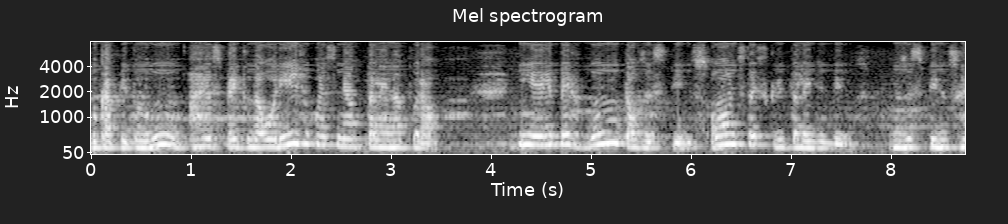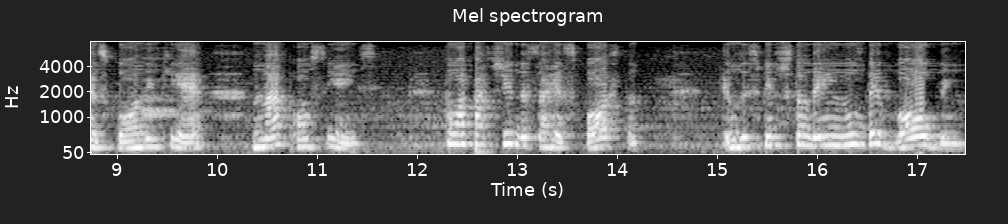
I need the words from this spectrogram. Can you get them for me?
no capítulo 1 a respeito da origem e conhecimento da lei natural. E ele pergunta aos espíritos, onde está escrita a lei de Deus? E os espíritos respondem que é na consciência. Então, a partir dessa resposta, os espíritos também nos devolvem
